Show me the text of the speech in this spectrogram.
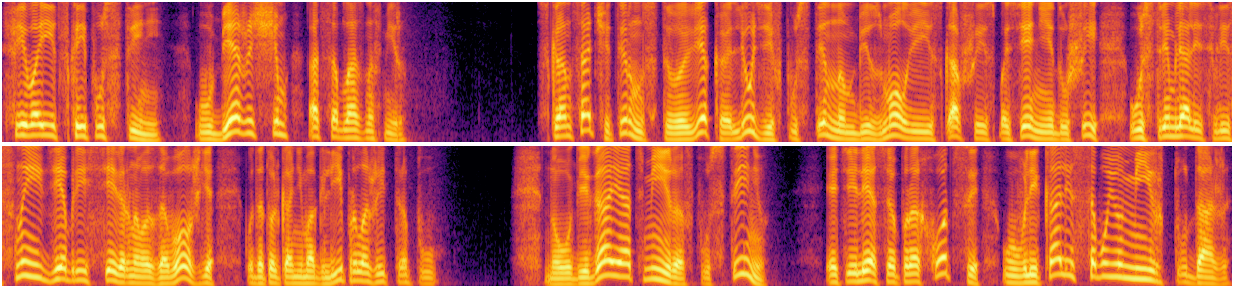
Фиваитской пустыней, убежищем от соблазнов мира. С конца XIV века люди в пустынном безмолвии, искавшие спасение души, устремлялись в лесные дебри северного Заволжья, куда только они могли проложить тропу. Но убегая от мира в пустыню, эти лесопроходцы увлекали с собою мир туда же.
